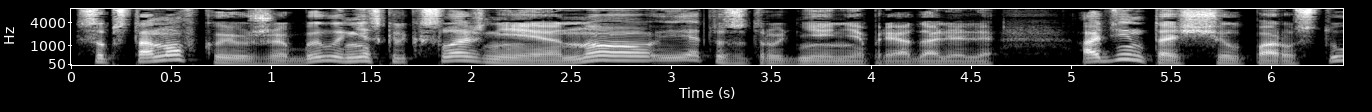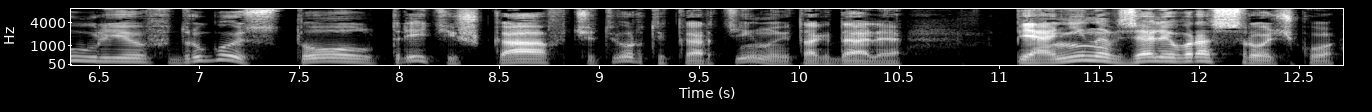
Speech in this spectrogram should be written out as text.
С обстановкой уже было несколько сложнее, но и это затруднение преодолели – один тащил пару стульев, другой стол, третий шкаф, четвертый картину и так далее. Пианино взяли в рассрочку,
